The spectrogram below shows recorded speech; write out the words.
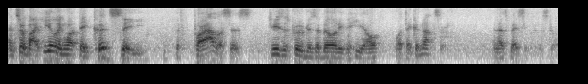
And so by healing what they could see, the paralysis, Jesus proved his ability to heal what they could not see. And that's basically the story.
